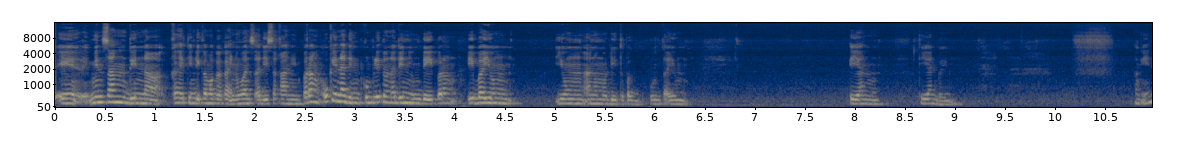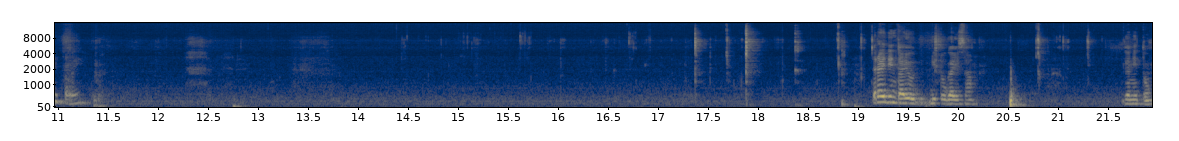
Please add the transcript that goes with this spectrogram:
eh, minsan din na kahit hindi ka makakain once a day sa kanin, parang okay na din, kompleto na din yung day. Parang iba yung yung ano mo dito pagpunta yung tiyan mo. Tiyan ba yun? Ang init pa eh. Try din kayo dito guys ha. Ganito.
